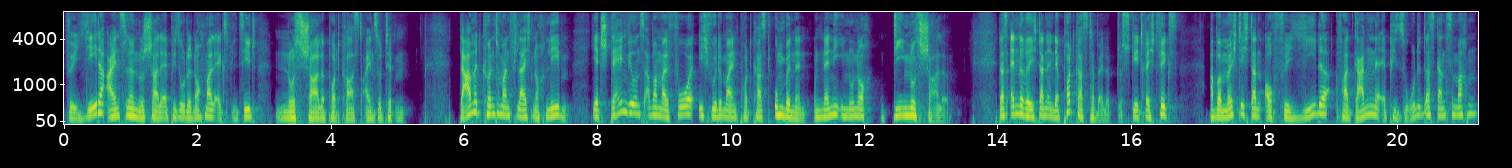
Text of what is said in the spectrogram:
für jede einzelne Nussschale-Episode nochmal explizit Nussschale-Podcast einzutippen. Damit könnte man vielleicht noch leben. Jetzt stellen wir uns aber mal vor, ich würde meinen Podcast umbenennen und nenne ihn nur noch die Nussschale. Das ändere ich dann in der Podcast-Tabelle. Das geht recht fix. Aber möchte ich dann auch für jede vergangene Episode das Ganze machen?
